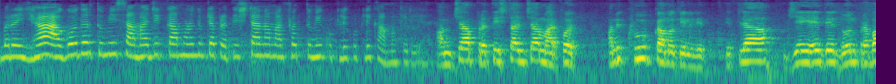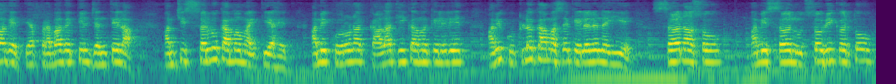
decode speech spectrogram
बरं ह्या अगोदर तुम्ही सामाजिक काम म्हणून तुमच्या प्रतिष्ठानामार्फत तुम्ही कुठली कुठली कामं केली आहेत? आमच्या प्रतिष्ठानच्या मार्फत आम्ही खूप कामं केलेली आहेत. इथल्या जे हे ते दोन प्रभाग आहेत त्या प्रभागातील जनतेला आमची सर्व कामं माहिती आहेत. आम्ही कोरोना काळात ही कामं केलेली आहेत. आम्ही कुठलं काम असं केलेलं नाहीये. सण असो आम्ही सण उत्सवही करतो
